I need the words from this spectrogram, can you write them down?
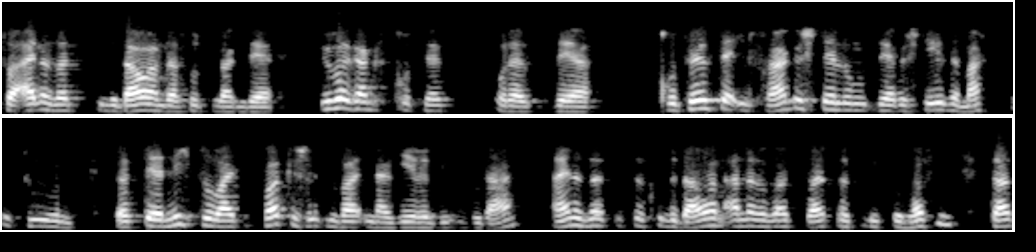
zwar einerseits zu bedauern, dass sozusagen der Übergangsprozess oder der Prozess der Infragestellung der bestehenden Machtstrukturen, dass der nicht so weit fortgeschritten war in Algerien wie im Sudan. Einerseits ist das zu bedauern, andererseits bleibt natürlich zu hoffen, dass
